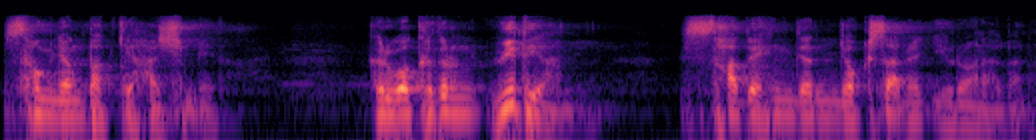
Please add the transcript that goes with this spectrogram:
성령 받게 하십니다. 그리고 그들은 위대한 사도행전 역사를 이루어나가는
